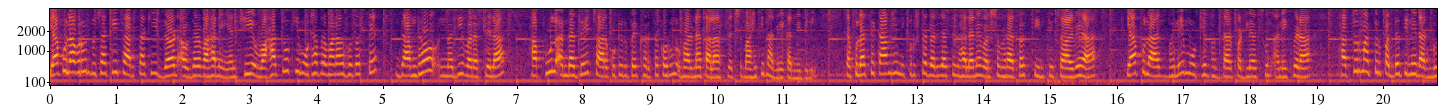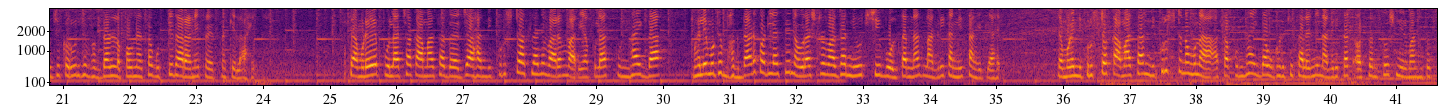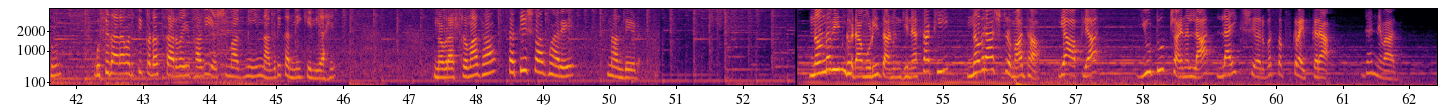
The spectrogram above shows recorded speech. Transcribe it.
या पुलावरून दुचाकी चारचाकी जड अवजड वाहने यांची वाहतूक ही मोठ्या प्रमाणावर होत असते. जामढव नदीवर असलेला हा पूल अंदाजे चार कोटी रुपये खर्च करून उभारण्यात आला असल्याची माहिती नागरिकांनी दिली. या पुलाचे काम हे निकृष्ट दर्जाचे झाल्याने वर्षभरातच तीन ते चार वेळा या पुलास भले मोठे भगदाड पडले असून अनेक वेळा थातूरमातूर पद्धतीने डागडुजी करून हे भगदाड लपवण्याचा गुत्तेदाराने प्रयत्न केला आहे. त्यामुळे पुलाच्या कामाचा दर्जा हा निकृष्ट असल्याने वारंवार या पुलास पुन्हा एकदा भले मोठे भगदाड पडल्याचे नवराष्ट्र माझा न्यूजशी बोलताना नागरिकांनी सांगितले आहे. त्यामुळे निकृष्ट कामाचा निकृष्ट नमुना असा पुन्हा एकदा उघडकीस आल्याने नागरिकात असंतोष निर्माण होत असून गुत्तेदारावरती कडक कारवाई व्हावी अशी मागणी नागरिकांनी केली आहे. नवराष्ट्र माझा सतीश वाघमारे नांदेड. नवनवीन घडामोडी जाणून घेण्यासाठी नवराष्ट्र माझा या आपल्या यूट्यूब चॅनलला लाईक शेअर व सबस्क्राईब करा. धन्यवाद.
